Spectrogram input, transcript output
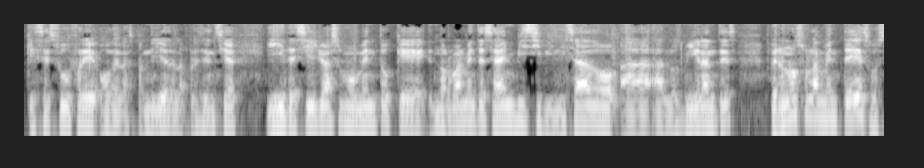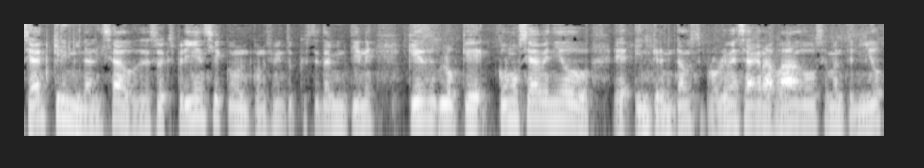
que se sufre o de las pandillas de la presencia y decía yo hace un momento que normalmente se ha invisibilizado a, los migrantes, pero no solamente eso, se han criminalizado. Desde su experiencia, con el conocimiento que usted también tiene, ¿qué es lo que, cómo se ha venido eh, incrementando este problema? ¿Se ha agravado, se ha mantenido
